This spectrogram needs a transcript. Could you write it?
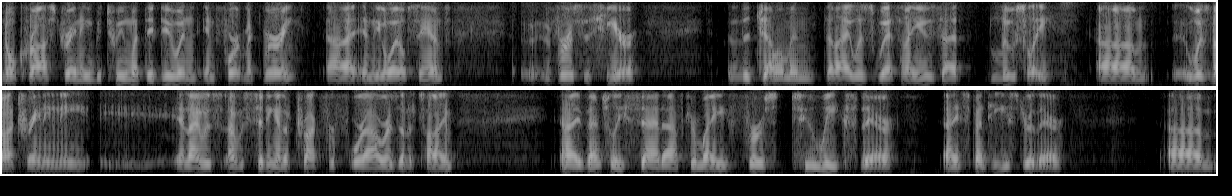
no cross training between what they do in, in Fort McMurray uh, in the oil sands uh, versus here. The gentleman that I was with, and I use that loosely, um, was not training me, and I was I was sitting in a truck for four hours at a time. And I eventually said, after my first two weeks there, I spent Easter there, um,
